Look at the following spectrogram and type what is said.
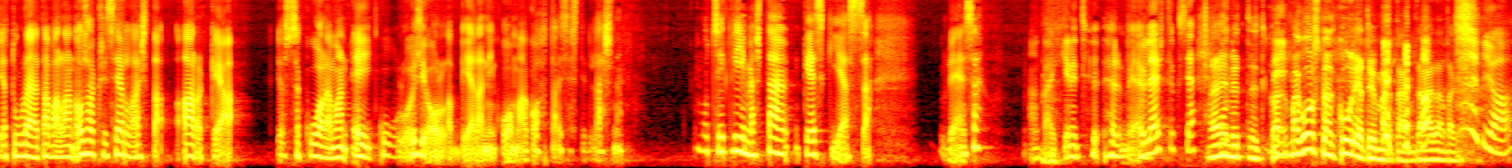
ja tulee tavallaan osaksi sellaista arkea, jossa kuoleman ei kuuluisi olla vielä niin kuin omakohtaisesti läsnä. Mutta sitten viimeistään keskiässä yleensä Nämä on kaikki nyt hölmöjä yleistyksiä. Ei Mut, nyt, nyt niin. mä uskon, että kuulijat ymmärtää, mitä ajan takaa. Joo,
